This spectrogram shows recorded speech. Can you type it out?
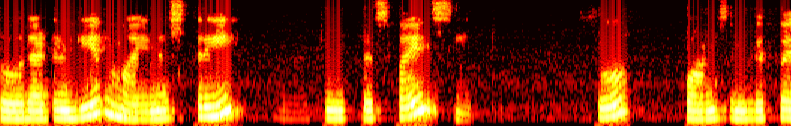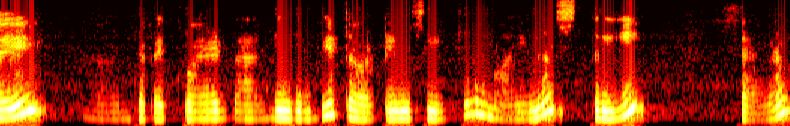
So that will give minus three two plus five C two so upon simplifying uh, the required value will be 13 C2 minus 3 7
